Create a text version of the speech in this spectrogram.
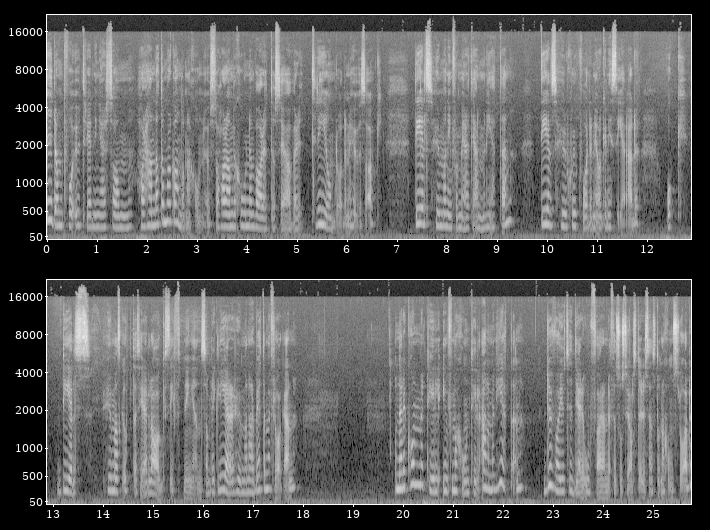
I de två utredningar som har handlat om organdonation nu så har ambitionen varit att se över tre områden i huvudsak. Dels hur man informerar till allmänheten, dels hur sjukvården är organiserad och dels hur man ska uppdatera lagstiftningen som reglerar hur man arbetar med frågan. Och när det kommer till information till allmänheten, du var ju tidigare ordförande för Socialstyrelsens donationsråd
